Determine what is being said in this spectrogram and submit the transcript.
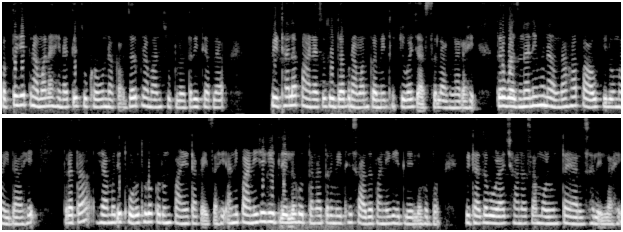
फक्त जे प्रमाण आहे ना ते चुकवू नका. जर प्रमाण चुकलं तर इथे आपल्या पिठाला पाण्याचं सुद्धा प्रमाण कमी किंवा जास्त लागणार आहे. तर वजनाने म्हणाल ना हा पाव किलो मैदा आहे. तर आता ह्यामध्ये थोडं थोडं करून पाणी टाकायचं आहे. आणि पाणी जे घेतलेलं होतं ना तर मी इथे साधं पाणी घेतलेलं होतं. पिठाचा गोळा छान असा मळून तयार झालेला आहे.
